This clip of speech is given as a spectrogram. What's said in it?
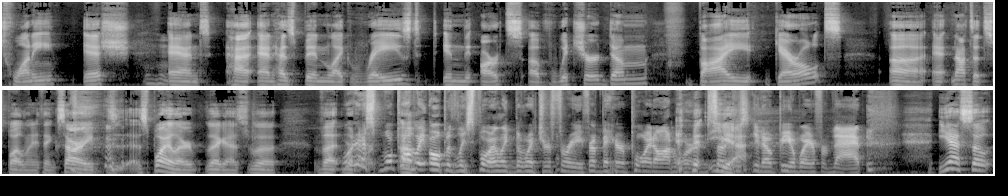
20 ish and ha- and has been like raised in the arts of witcherdom by Geralt. Uh, and not to spoil anything. Sorry, spoiler. I guess. Uh, But We're, gonna, we're probably openly spoiling The Witcher 3 from the here point onward, so Yeah. just, you know, be aware from that. Yeah, so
